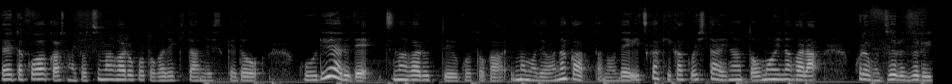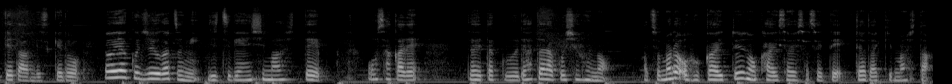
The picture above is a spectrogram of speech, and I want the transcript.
在宅ワーカーさんとつながることができたんですけどこうリアルでつながるっていうことが今まではなかったのでいつか企画したいなと思いながらこれもずるずる言ってたんですけどようやく10月に実現しまして大阪で在宅で働く主婦の集まるオフ会というのを開催させていただきました。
